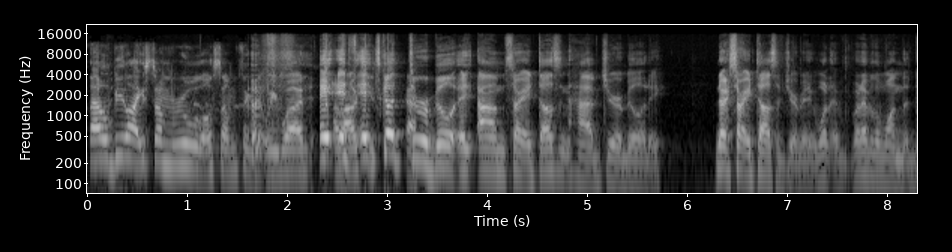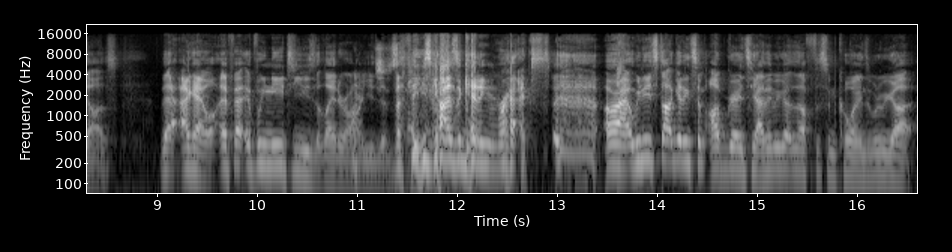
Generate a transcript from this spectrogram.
there'll be like some rule or something that we weren't. It, it, to it's got use. durability. It, um, sorry, it doesn't have durability. No, sorry, it does have durability. What, whatever the one that does. That, okay, well, if, if we need to use it later on, I'll use it. But these guys are getting wrecks. All right, we need to start getting some upgrades here. I think we got enough for some coins. What do we got?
